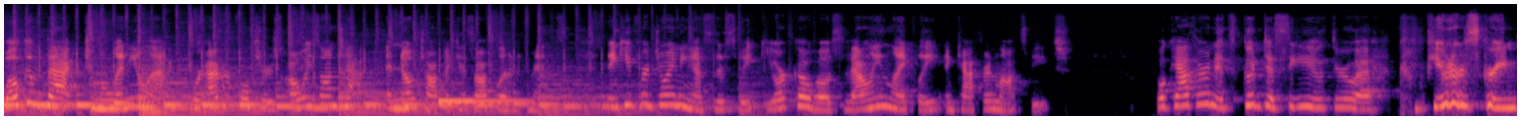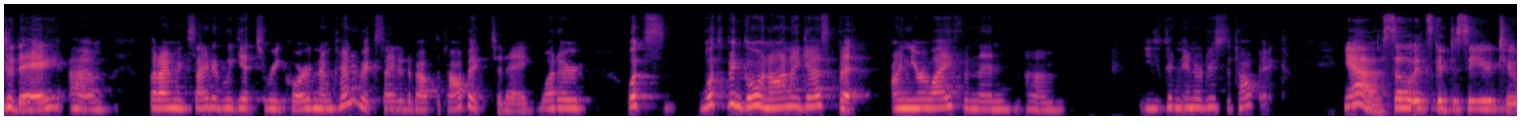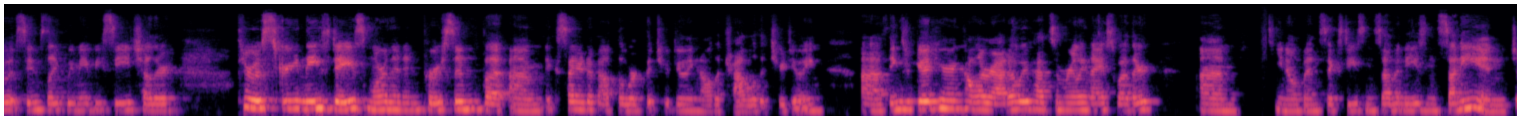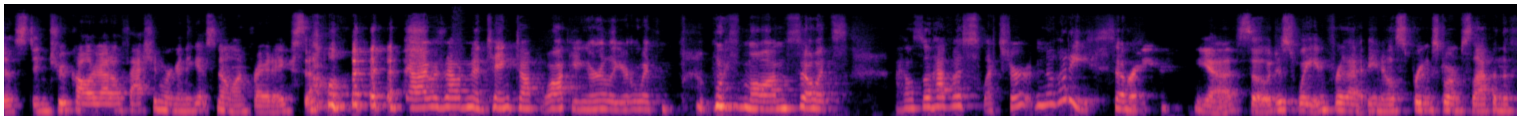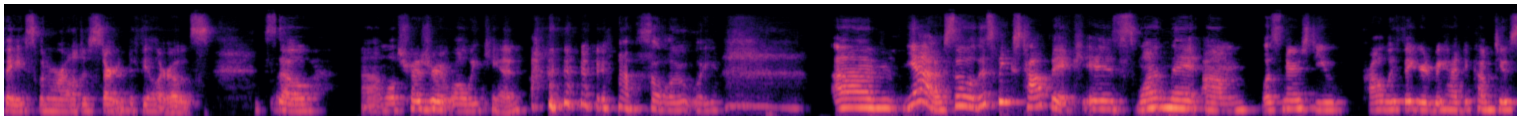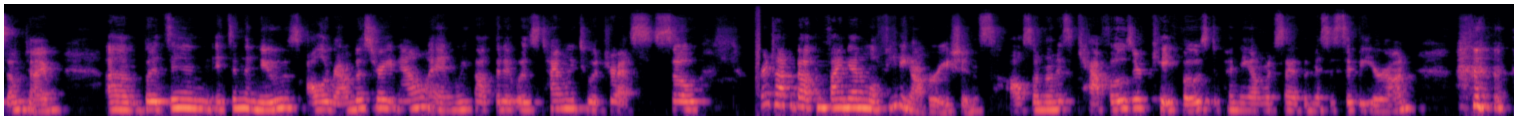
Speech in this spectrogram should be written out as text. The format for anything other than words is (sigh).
Welcome back to Millennial Ag, where agriculture is always on tap and no topic is off limits. Thank you for joining us this week, your co hosts, Valene Likely and Katharine Lotsbeach. Well, Katharine, it's good to see you through a (laughs) computer screen today, um, but I'm excited we get to record, and I'm kind of excited about the topic today. What are what's what's been going on, I guess, but on your life, and then um, you can introduce the topic. Yeah, so it's good to see you too. It seems like we maybe see each other through a screen these days more than in person, but I'm excited about the work that you're doing and all the travel that you're doing. Uh, things are good here in Colorado. We've had some really nice weather. Um, you know, been 60s and 70s and sunny, and just in true Colorado fashion, we're going to get snow on Friday. So, (laughs) yeah, I was out in a tank top walking earlier with with mom. So it's I also have a sweatshirt and a hoodie. So right yeah so just waiting for that you know spring storm slap in the face when we're all just starting to feel our oats. So um, we'll treasure it while we can. (laughs) Absolutely. Um yeah so this week's topic is one that um listeners you probably figured we had to come to sometime. Um, but it's in it's in the news all around us right now and we thought that it was timely to address. So we're going to talk about confined animal feeding operations, also known as CAFOs or CAFOs, depending on which side of the Mississippi you're on. (laughs)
